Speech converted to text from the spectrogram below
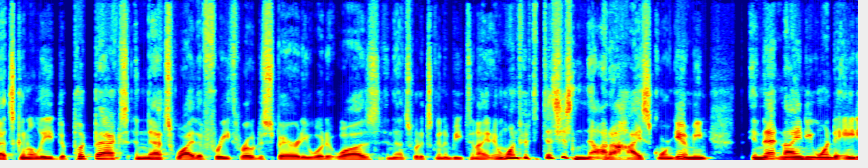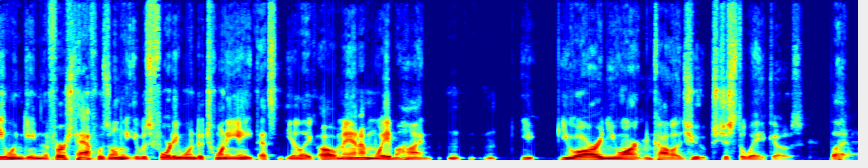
that's going to lead to putbacks. And that's why the free throw disparity, what it was, and that's what it's going to be tonight. And 150, that's just not a high scoring game. I mean, in that 91 to 81 game, the first half was only, it was 41 to 28. That's, you're like, oh man, I'm way behind. Mm, mm, mm. You, you are and you aren't in college hoops, just the way it goes. But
